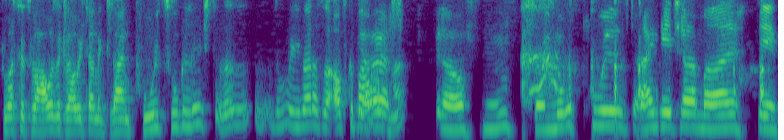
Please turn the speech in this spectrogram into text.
du hast ja zu Hause, glaube ich, deinen kleinen Pool zugelegt oder so, wie war das so aufgebaut? Ja, ne? genau. Mhm. So ein Notpool, drei Meter mal, nee,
